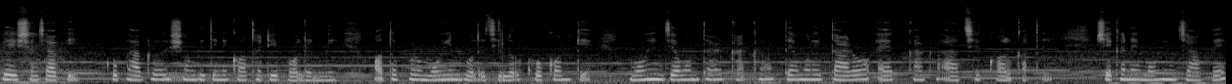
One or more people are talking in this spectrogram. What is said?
বেশ, যাবি। খুব আগ্রহের সঙ্গে তিনি কথাটি বলেননি। অতঃপর মহিন বলেছিল, খোকনকে, মহিন যেমন তার কাকা, তেমনি তারও এক কাকা আছে কলকাতায়। সেখানে মহিন যাবে,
